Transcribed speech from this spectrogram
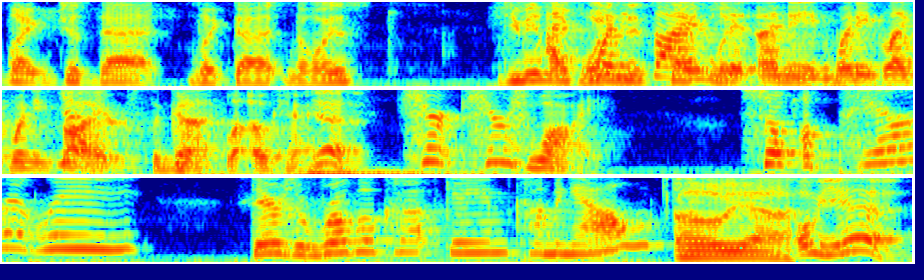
Like just that, like that noise. Do you mean like what when does he it sound fires like? it, I mean, when he like when he fires the gun. Like, Okay. Yeah. Here, here's why. So apparently, there's a RoboCop game coming out, Oh yeah. Oh yeah.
